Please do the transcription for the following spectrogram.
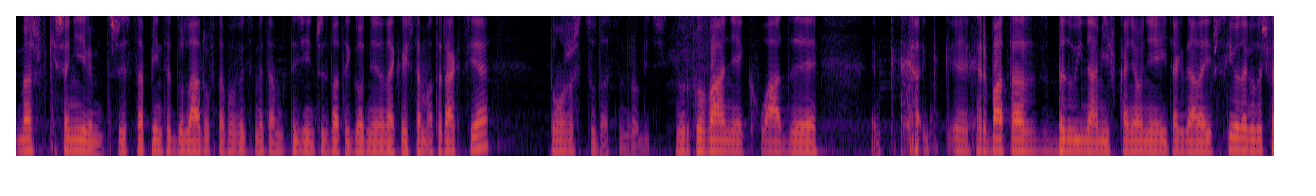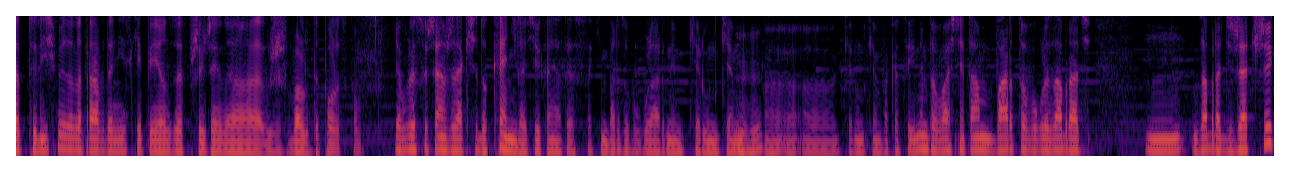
i masz w kieszeni, nie wiem, 300-500 dolarów na powiedzmy tam tydzień czy dwa tygodnie na jakieś tam atrakcje, to możesz cuda z tym robić. Nurkowanie, kłady, herbata z beduinami w kanionie i tak dalej. Wszystkiego tego doświadczyliśmy za naprawdę niskie pieniądze w przeliczeniu na już walutę polską. Ja w ogóle słyszałem, że jak się do Kenii leci, Kenia to jest takim bardzo popularnym kierunkiem, mhm. e, e, e kierunkiem wakacyjnym, to właśnie tam warto w ogóle zabrać, mm, zabrać rzeczy,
